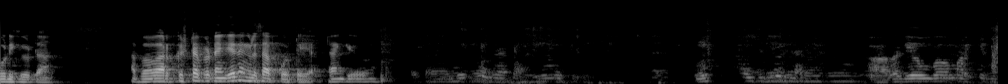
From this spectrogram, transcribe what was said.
ഓടിക്കും കേട്ടോ. അപ്പോൾ വർക്ക് ഇഷ്ടപ്പെട്ടെങ്കിൽ നിങ്ങൾ സപ്പോർട്ട് ചെയ്യുക താങ്ക് യു റെഡി മടക്കിടും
